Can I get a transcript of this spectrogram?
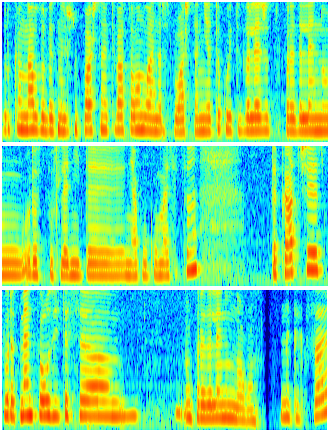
Друг канал за безналично плащане, това са онлайн разплащанията, които бележат определено ръст последните няколко месеца. Така че, според мен, ползите са определено много. На каква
